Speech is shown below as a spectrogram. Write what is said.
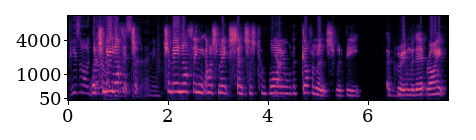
piece it all together. Well, to me, like nothing. To, I mean, to me, nothing else makes sense as to why yeah. all the governments would be agreeing mm-hmm. with it, right?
